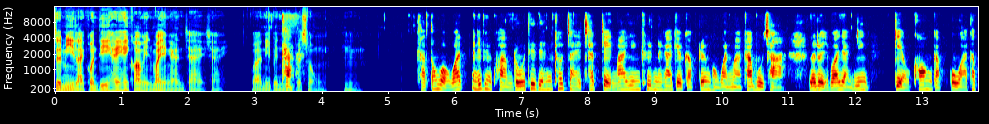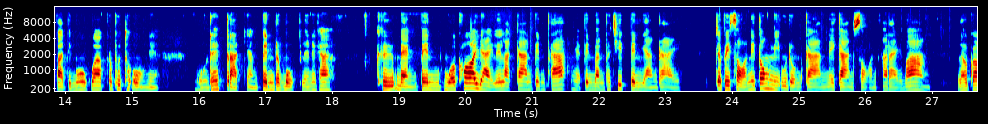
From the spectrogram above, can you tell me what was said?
จะมีหลายคนที่ให้ให้ความเห็นว่าอย่างนั้น ใช่ใช่ว่านี้เป็นวันพระสงฆ์อืม ค่ะต้องบอกว่าอันนี้เป็นความรู้ที่ดิฉันเข้าใจชัดเจนมากยิ่งขึ้นนะคะ เกี่ยวกับเรื่องของวันมาคบูชา และโดยเฉพาะอย่างยิ่งเกี่ยวข้องกับโอวาทปาติโมกว่าพระพุทธองค์เนี่ยโอ้ได้ตรัสอย่างเป็นระบบเลยนะคะ คือแบ่งเป็นหัวข้อใหญ่เลยหลักการเป็นพระเนี่ยเป็นบรรพชิตเป็นอย่างไร จะไปสอนนี่ต้องมีอุดมการในการสอนอะไรบ้าง แล้วก็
